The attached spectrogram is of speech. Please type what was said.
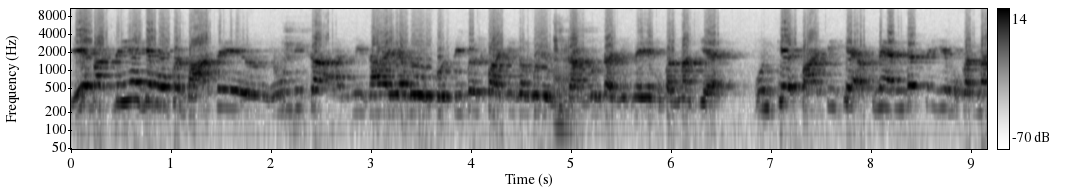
ये बात नहीं है कि वो कोई बाहर से नून लीग का आदमी था या वो कोई पीपल्स पार्टी का कोई कारकुन था जिसने ये मुकदमा किया है। उनके पार्टी के अपने अंदर से ये मुकदमा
